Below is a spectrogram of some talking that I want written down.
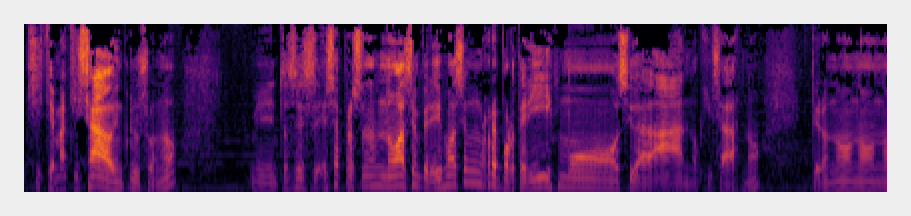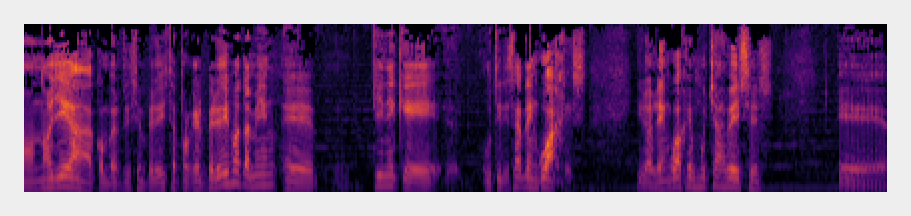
Sistematizado incluso, ¿no? Entonces, esas personas no hacen periodismo, hacen un reporterismo ciudadano, quizás, ¿no? Pero no, no, no, no llegan a convertirse en periodistas, porque el periodismo también eh, tiene que eh, utilizar lenguajes, y los lenguajes muchas veces eh,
